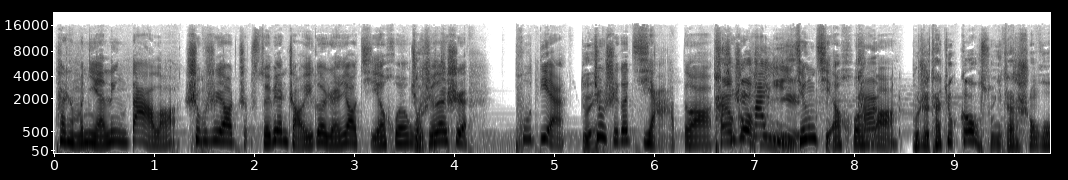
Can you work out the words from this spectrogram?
他什么年龄大了，是不是要只随便找一个人要结婚？就是我觉得是铺垫，对就是个假的。他要告诉你已经结婚他了，不是，他就告诉你他的生活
